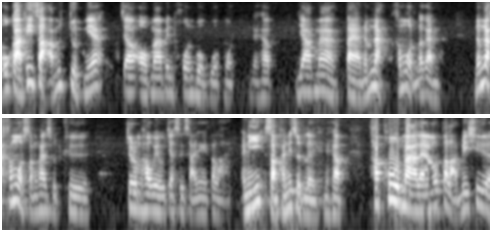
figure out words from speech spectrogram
โอกาสที่ 3 จุดนี้จะออกมาเป็นโทนบวกบวกหมดนะครับยากมากแต่น้ำหนักทั้งหมดแล้วกัน น้ำหนักทั้งหมดสำคัญสุดคือเจอโรมพาวเวลจะสื่อสารยังไงตลาด อันนี้สำคัญที่สุดเลยนะครับถ้าพูดมาแล้วตลาดไม่เชื่อ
